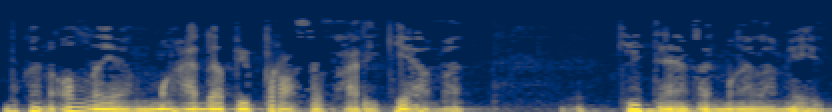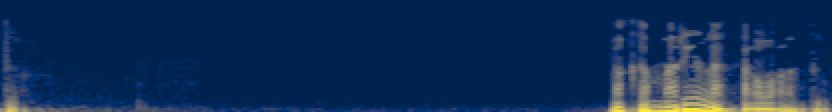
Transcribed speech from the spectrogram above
Bukan Allah yang menghadapi proses hari kiamat. Kita yang akan mengalami itu. Maka marilah tawadu.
